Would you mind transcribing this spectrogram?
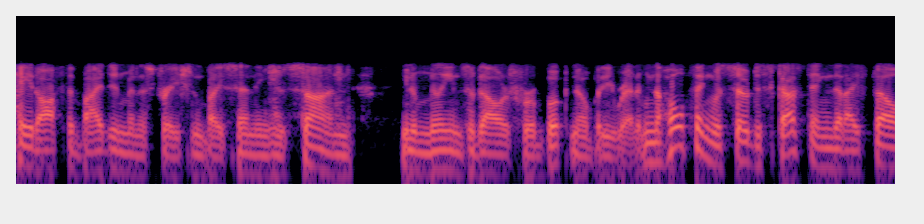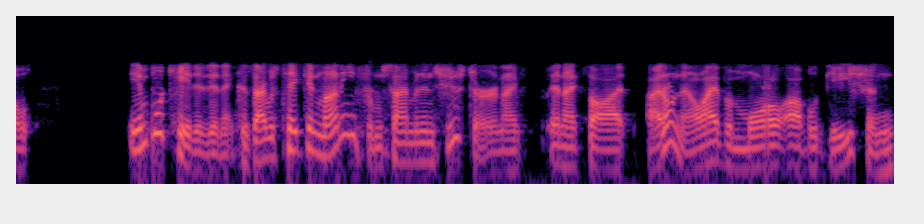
paid off the Biden administration by sending his son, you know, millions of dollars for a book nobody read. I mean, the whole thing was so disgusting that I felt implicated in it because I was taking money from Simon and Schuster, and I and I thought, I don't know, I have a moral obligation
